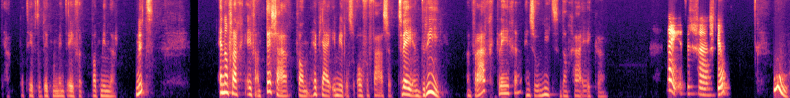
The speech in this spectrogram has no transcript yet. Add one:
ja, dat heeft op dit moment even wat minder nut. En dan vraag ik even aan Tessa van, heb jij inmiddels over fase 2 en 3 een vraag gekregen? En zo niet, dan ga ik... Uh... Nee, het is uh, stil. Oeh.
